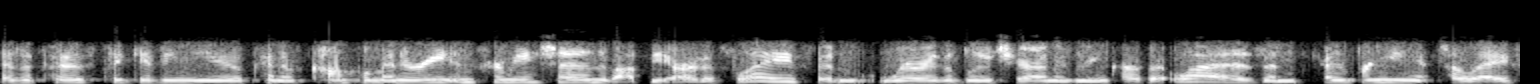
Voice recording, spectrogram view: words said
as opposed to giving you kind of complimentary information about the artist's life and where the blue chair on the green carpet was and kind of bringing it to life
